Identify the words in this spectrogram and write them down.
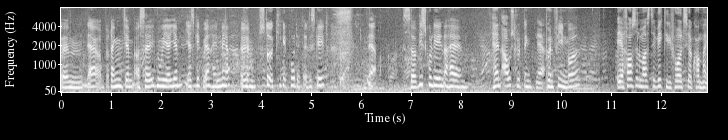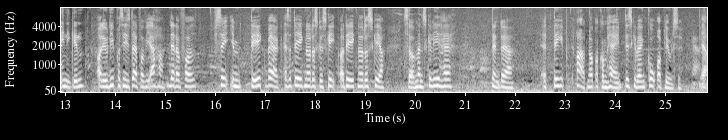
Ja. Øhm, jeg ringede hjem og sagde, nu er jeg hjem, jeg skal ikke være herinde mere. Øhm, stod og kiggede på det, da det skete. Ja. Så vi skulle lige ind og have, have en afslutning ja. på en fin måde. Jeg forestiller mig også, det er vigtigt i forhold til at komme her ind igen. Og det er jo lige præcis derfor, vi er her. Netop for at se, jamen, det er ikke værk, altså det er ikke noget, der skal ske, og det er ikke noget, der sker. Så man skal lige have den der, at det er rart nok at komme herind. Det skal være en god oplevelse. Ja. ja.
